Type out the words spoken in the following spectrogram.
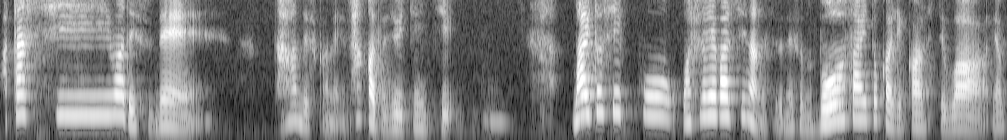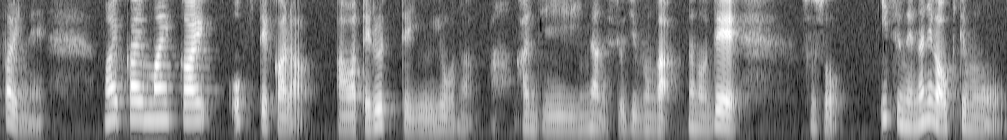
私はですね、何ですかね、3月11日。毎年こう忘れがちなんですよね。その防災とかに関しては、やっぱりね、毎回毎回起きてから慌てるっていうような感じなんですよ、自分が。なので、そうそう。いつね、何が起きても、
